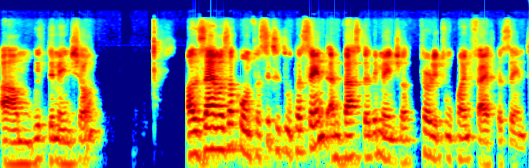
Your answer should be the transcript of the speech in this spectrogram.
um, with dementia. Alzheimer's account for 62% and vascular dementia 32.5%.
